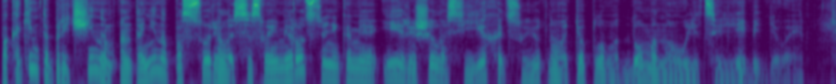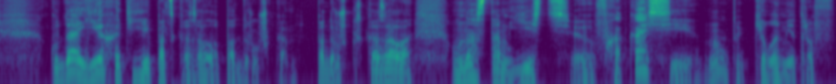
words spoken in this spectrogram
По каким-то причинам Антонина поссорилась со своими родственниками и решила съехать с уютного теплого дома на улице Лебедевой. Куда ехать, ей подсказала подружка. Подружка сказала, у нас там есть э, в Хакасии, ну, это километров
